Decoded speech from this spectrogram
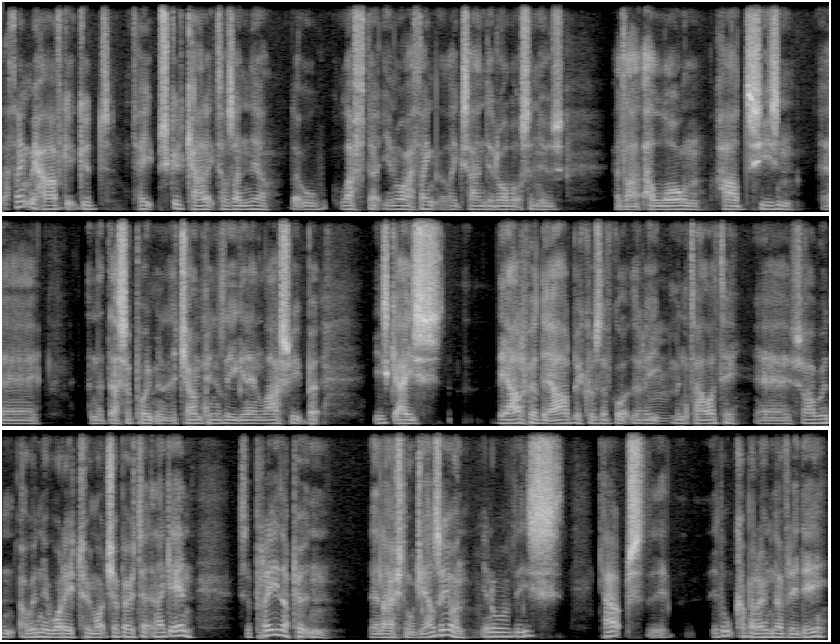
I think we have got good types, good characters in there that will lift it. You know, I think like Sandy Robertson, who's had a, a long, hard season, uh, and the disappointment of the Champions League and then last week. But these guys, they are where they are because they've got the right mm. mentality. Uh, so I wouldn't, I wouldn't worry too much about it. And again, it's a pride of putting the national jersey on. Mm. You know, these caps, they, they don't come around every day.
